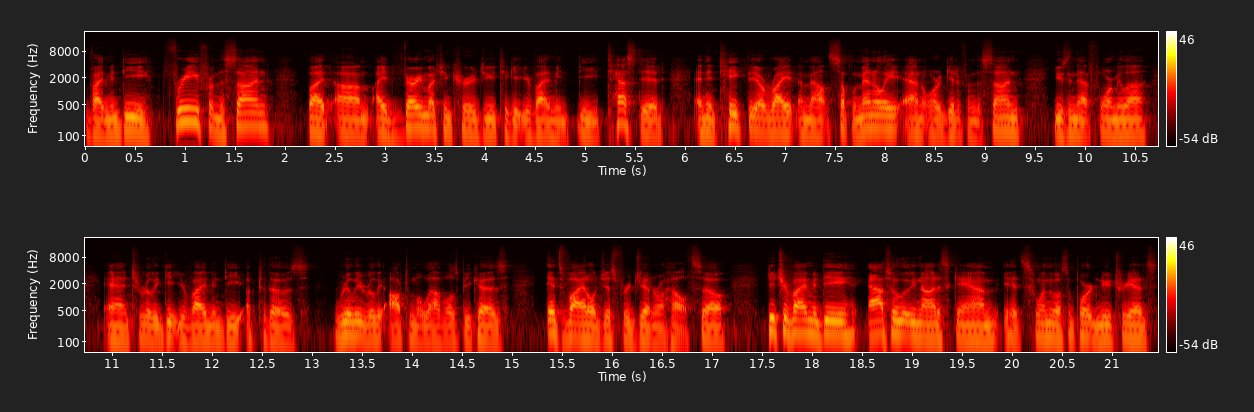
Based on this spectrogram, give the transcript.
vitamin D free from the sun, but um, I very much encourage you to get your vitamin D tested and then take the right amount supplementally and or get it from the sun using that formula and to really get your vitamin D up to those really, really optimal levels because it's vital just for general health. So Get your vitamin D, absolutely not a scam. It's one of the most important nutrients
